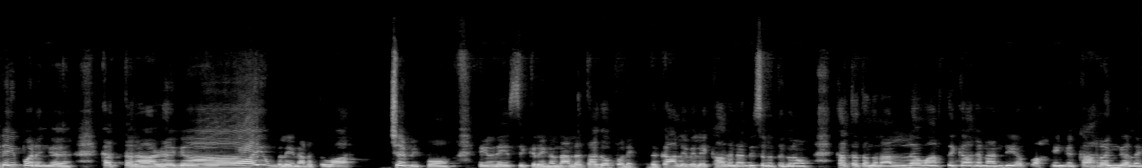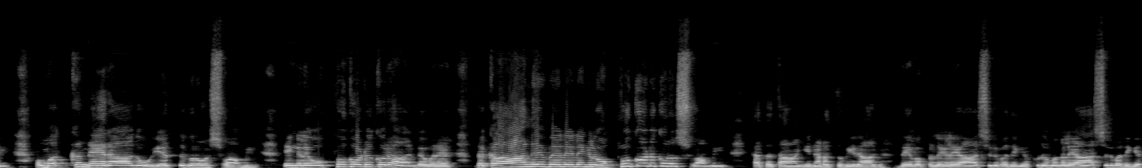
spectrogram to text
இடைப்படுங்க. கர்த்தர் அழகாய் உங்களை நடத்துவார். ஜெபிப்போம் எங்களை நேசிக்கிற எங்கள் நல்ல தகப்பலை இந்த காலை வேலைக்காக நன்றி செலுத்துகிறோம். கத்த தந்த நல்ல வார்த்தைக்காக நன்றி அப்பா. எங்க கரங்களை உமக்கு நேராக உயர்த்துகிறோம் சுவாமி. எங்களை ஒப்பு கொடுக்கிறோம் ஆண்டவரே. இந்த காலை வேலையில எங்களை ஒப்பு கொடுக்கிறோம் சுவாமி. கத்த தாங்கி நடத்துவீராக. தேவ பிள்ளைகளை ஆசிர்வதிங்க குடும்பங்களை ஆசிர்வதிங்க.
